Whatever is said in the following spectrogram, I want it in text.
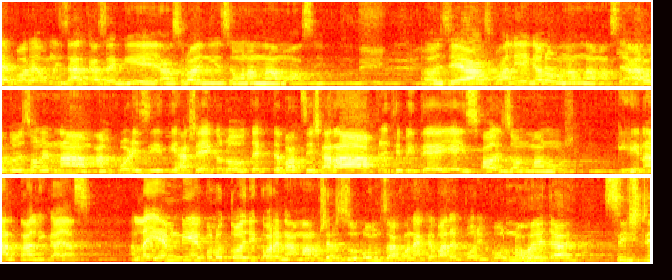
এরপরে উনি যার কাছে গিয়ে আশ্রয় নিয়েছে ওনার নামও আছে। ওই যে আজ পালিয়ে গেল ওনার নাম আছে। আরও দুইজনের নাম আমি পড়েছি ইতিহাসে এগুলো দেখতে পাচ্ছি সারা পৃথিবীতে এই ছয় জন মানুষ ঘৃণার তালিকায় আছে। আল্লাহ এমনি এগুলো তৈরি করে না মানুষের জুলুম যখন একেবারে পরিপূর্ণ হয়ে যায় সৃষ্টি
